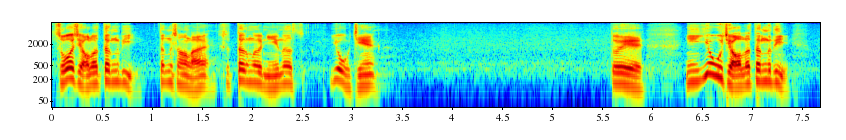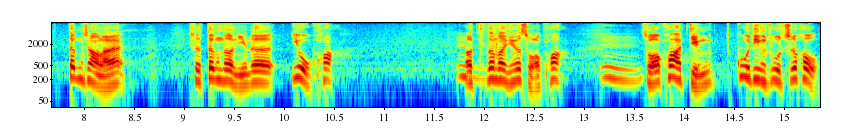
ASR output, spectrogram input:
左脚的蹬力蹬上来是蹬到您的右肩，对你右脚的蹬力蹬上来是蹬到您的右胯，呃，嗯蹬到您的左胯，嗯。左胯顶固定住之后，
